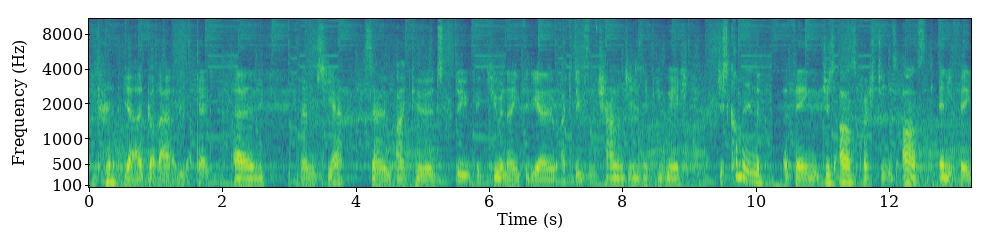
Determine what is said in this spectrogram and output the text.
yeah, I'd got that at the arcade. Um, and yeah, so I could do a Q&A video, I could do some challenges if you wish. Just comment in the thing, just ask questions, ask anything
